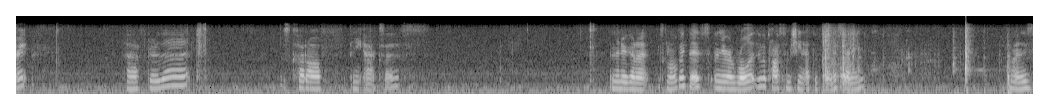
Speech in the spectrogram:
Alright. After that, just cut off any excess. And then you're gonna, it's gonna look like this, and then you're gonna roll it through the pasta machine at the thinnest setting. Mine is,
